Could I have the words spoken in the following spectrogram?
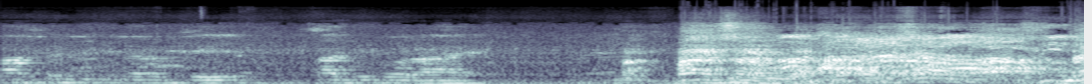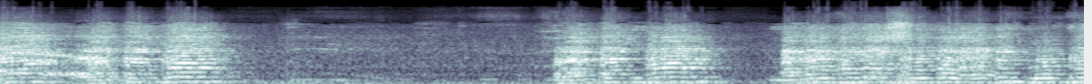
پاس کرنے کی طرف سے شادی ہو رہا ہے۔ میں رتن پور رتن پور مدرسے کے شعبہ حکم مفتی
